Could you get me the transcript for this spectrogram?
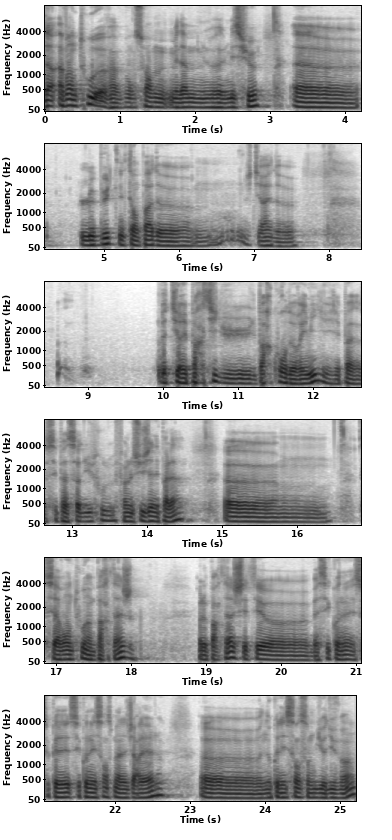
avant tout, euh, bonsoir mesdames, messieurs. le but n'étant pas de, je dirais, de de tirer parti du, parcours de Rémi. C'est pas ça du tout. Enfin, le sujet n'est pas là. Euh, c'est avant tout un partage. Le partage, c'était euh, bah, ses, connaissances managériales, euh, nos connaissances en milieu du vin,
